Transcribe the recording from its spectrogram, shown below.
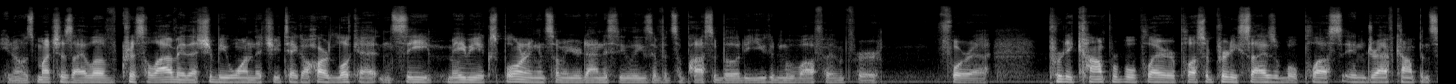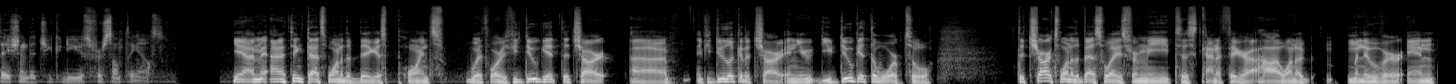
you know, as much as I love Chris Olave, that should be one that you take a hard look at and see maybe exploring in some of your dynasty leagues if it's a possibility you could move off him for for a pretty comparable player plus a pretty sizable plus in draft compensation that you could use for something else. Yeah, I mean, I think that's one of the biggest points with WoRP. If you do get the chart, uh, if you do look at a chart and you you do get the WoRP tool, the chart's one of the best ways for me to kind of figure out how I want to maneuver. And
